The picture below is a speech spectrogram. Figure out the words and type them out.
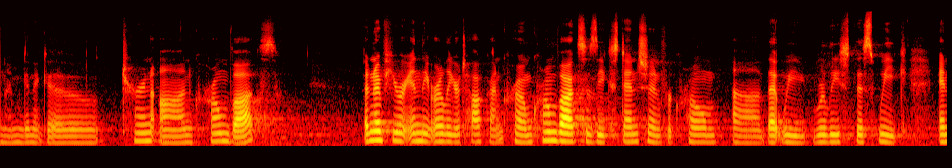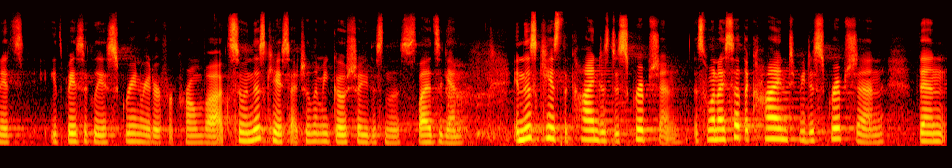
And I'm going to go turn on Chromevox. I don't know if you were in the earlier talk on Chrome. Chromevox is the extension for Chrome uh, that we released this week, and it's, it's basically a screen reader for Chromevox. So in this case, actually, let me go show you this in the slides again. In this case, the kind is description. So when I set the kind to be description, then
